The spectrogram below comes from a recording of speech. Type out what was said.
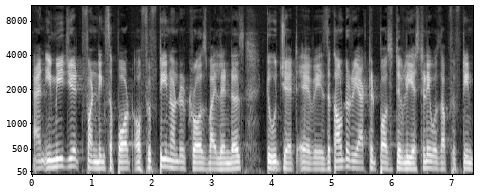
and immediate funding support of 1500 crores by lenders to Jet Airways. The counter reacted positively. Yesterday was up 15%.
